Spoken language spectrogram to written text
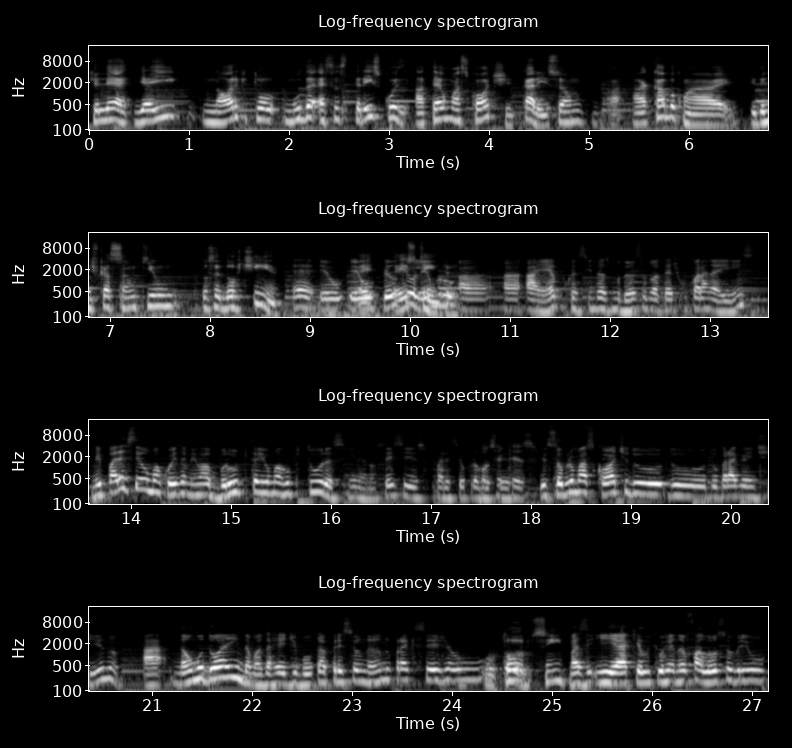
que ele é. E aí, na hora que tu muda essas três coisas, até o mascote, cara, isso é um. a- acaba com a identificação que um torcedor tinha. É, eu, eu É- pelo é que eu que lembro, a, a, a época, assim, das mudanças do Atlético Paranaense, me pareceu uma coisa meio abrupta e uma ruptura, assim, né? Não sei se isso pareceu pra Com vocês. certeza. E sobre o mascote do, do, do Bragantino, a, não mudou ainda, mas a Red Bull tá pressionando pra que seja o, O touro, sim. Mas, e é aquilo que o Renan falou sobre o,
